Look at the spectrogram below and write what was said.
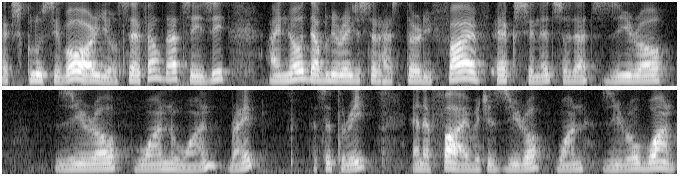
exclusive OR, you'll say, well, that's easy. I know W register has 35X in it, so that's 0, 0, 1, 1, right? That's a 3. And a 5, which is 0, 1, 0, 1.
